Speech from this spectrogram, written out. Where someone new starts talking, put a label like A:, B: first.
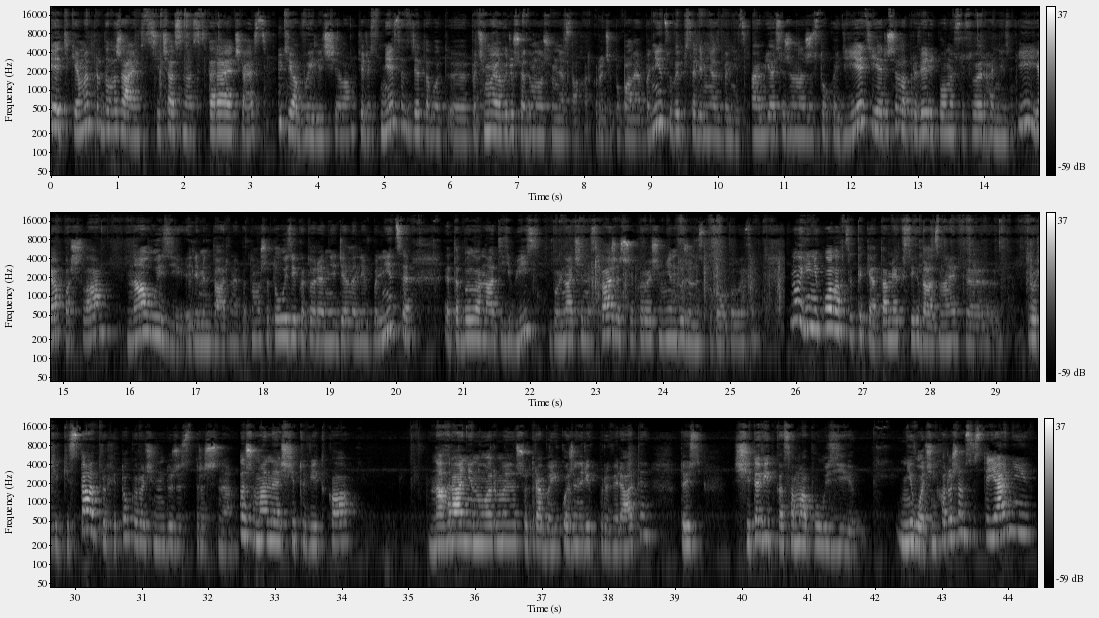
A: Приветики, а мы продолжаем. Сейчас у нас вторая часть. Я вылечила через месяц где-то вот. э, почему я говорю, что я думала, что у меня сахар. Короче, попала я в больницу, выписали меня с больницы. А, Я сижу на жестокой диете, я решила проверить полностью свой организм. И я пошла на УЗИ элементарное, потому что то УЗИ, которое мне делали в больнице, это було на от'їбісь, бо іначе не скажеш. І коротше, мені дуже не сподобалося. Ну, гінеколог це таке, там, як завжди, знаєте, трохи кіста, трохи то, коротше, не дуже страшне. Але що в мене щитовідка на грані норми, що треба її кожен рік перевіряти. Тобто щитовідка сама по УЗИ не в очень хорошем состоянии,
